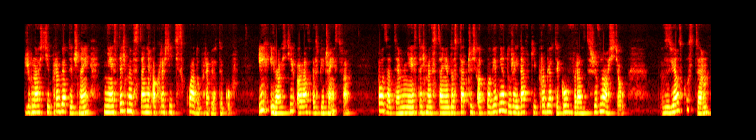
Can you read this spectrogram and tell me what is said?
żywności probiotycznej nie jesteśmy w stanie określić składu prebiotyków, ich ilości oraz bezpieczeństwa. Poza tym nie jesteśmy w stanie dostarczyć odpowiednio dużej dawki probiotyków wraz z żywnością. W związku z tym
